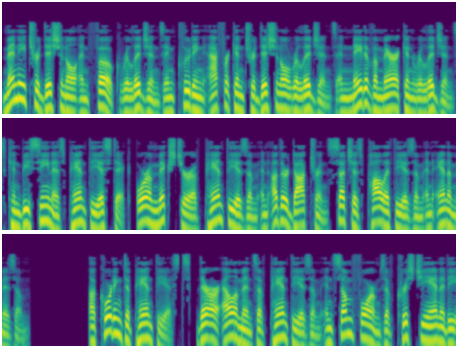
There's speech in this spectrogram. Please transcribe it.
Many traditional and folk religions including African traditional religions and Native American religions can be seen as pantheistic, or a mixture of pantheism and other doctrines such as polytheism and animism. According to pantheists, there are elements of pantheism in some forms of Christianity.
